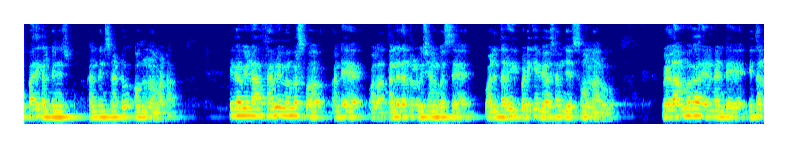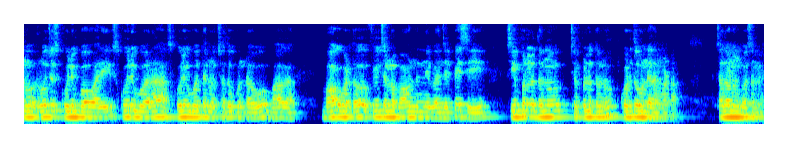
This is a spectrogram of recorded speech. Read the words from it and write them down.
ఉపాధి కల్పించ కల్పించినట్టు అవుతుందన్నమాట. ఇక వీళ్ళ ఫ్యామిలీ మెంబర్స్ అంటే వాళ్ళ తల్లిదండ్రుల విషయానికి వస్తే వాళ్ళిద్దరూ ఇప్పటికీ వ్యవసాయం చేస్తూ ఉన్నారు. వీళ్ళ అమ్మగారు ఏంటంటే ఇతను రోజు స్కూల్కి పోవాలి స్కూల్కి పోరా స్కూల్కి పోతే నువ్వు చదువుకుంటావు బాగా బాగుపడతావు ఫ్యూచర్లో బాగుంటుంది అని చెప్పేసి చీపుర్లతోనూ చెప్పులతోనూ కొడుతూ ఉండేదన్నమాట చదవడం కోసమే.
